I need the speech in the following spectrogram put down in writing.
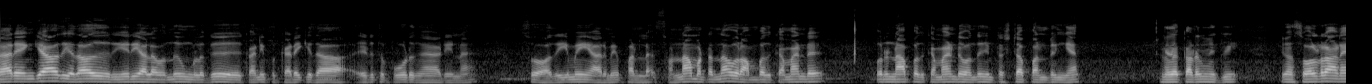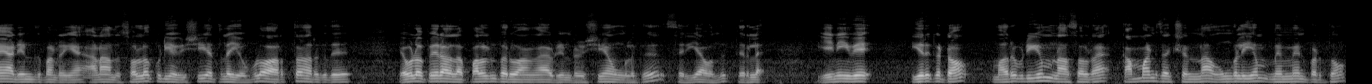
வேறு எங்கேயாவது ஏதாவது ஒரு ஏரியாவில் வந்து உங்களுக்கு கணிப்பு கிடைக்குதா? எடுத்து போடுங்க அப்படின்னு ஸோ அதையுமே யாருமே பண்ணல. சொன்னால் மட்டும்தான் ஒரு ஐம்பது கமாண்டு ஒரு நாற்பது கமெண்டு வந்து இன்ட்ரெஸ்ட்டாக பண்ணுறீங்க ஏதோ கடமைக்கு இவன் சொல்கிறானே அப்படின்றது பண்ணுறீங்க ஆனால் அந்த சொல்லக்கூடிய விஷயத்தில் எவ்வளோ அர்த்தம் இருக்குது எவ்வளோ பேர் அதில் பலன் பெறுவாங்க அப்படின்ற விஷயம் உங்களுக்கு சரியாக வந்து தெரில எனிவே இருக்கட்டும். மறுபடியும் நான் சொல்கிறேன் கமெண்ட் செக்ஷன் தான் உங்களையும் மெம்மேன்படுத்தும்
